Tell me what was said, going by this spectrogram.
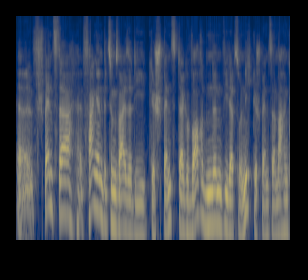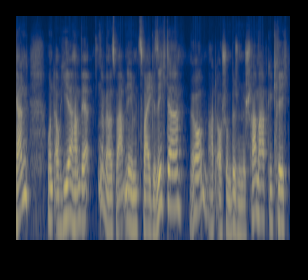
Gespenster fangen, beziehungsweise die Gespenster gewordenen wieder zu Nicht-Gespenster machen kann. Und auch hier haben wir, wenn wir es mal abnehmen, zwei Gesichter. Ja, hat auch schon ein bisschen eine Schramme abgekriegt,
